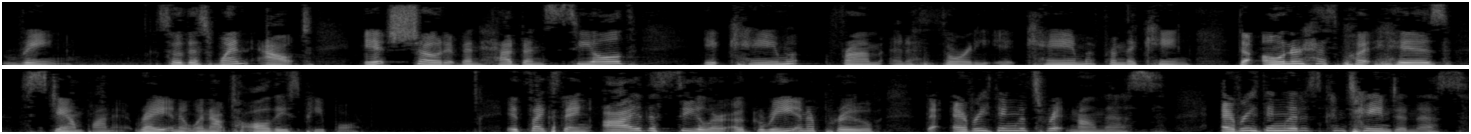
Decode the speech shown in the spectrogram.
ring. So this went out. It showed it been, had been sealed. It came from an authority. It came from the king. The owner has put his stamp on it, right? And it went out to all these people. It's like saying, I, the sealer, agree and approve that everything that's written on this, everything that is contained in this,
